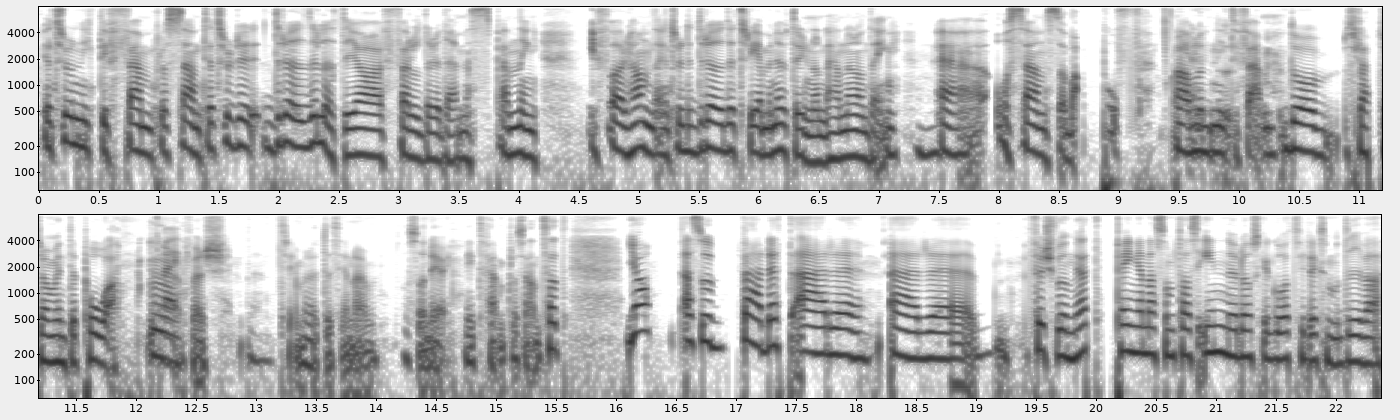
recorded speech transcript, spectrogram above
Jag tror 95 procent. Jag tror det dröjde lite. Jag följde det där med spänning i förhanden. Jag tror det dröjde tre minuter innan det hände någonting. Eh, och sen så bara poff, Ja, ner men- 95. då släppte de inte på Nej. eh, förrän tre minuter senare och så ner 95 procent. Så att ja, alltså värdet är, är eh, försvunnet. Pengarna som tas in nu de ska gå till liksom att driva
